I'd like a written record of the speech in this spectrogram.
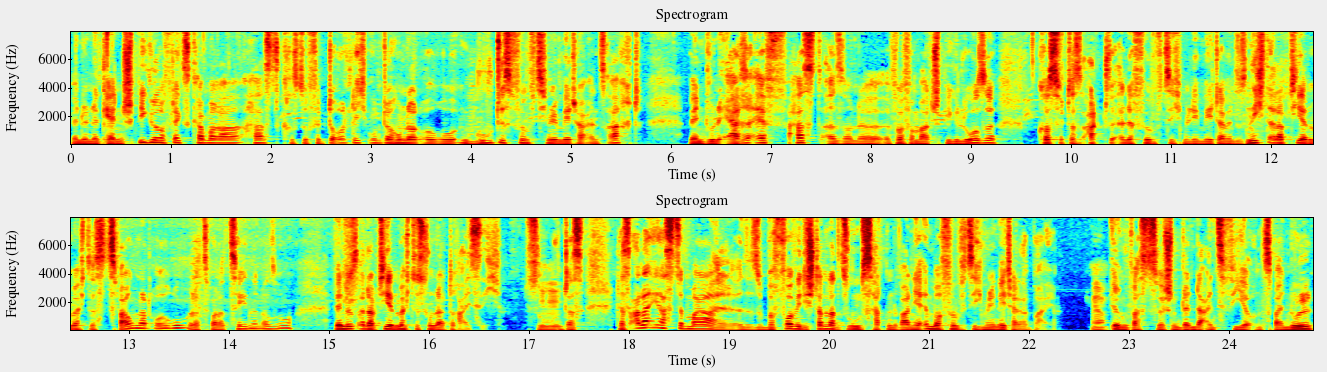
wenn du eine Canon Spiegelreflexkamera hast, kriegst du für deutlich unter 100 Euro ein gutes 50 mm 1.8. Wenn du ein RF hast, also eine Vollformat Spiegellose, kostet das aktuelle 50 mm, wenn du es nicht adaptieren möchtest, 200 Euro oder 210 oder so. Wenn du es adaptieren möchtest, 130. So, mhm. und das, das allererste Mal, also bevor wir die Standard-Zooms hatten, waren ja immer 50 mm dabei. Ja. Irgendwas zwischen Blende 1.4 und 2.0.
